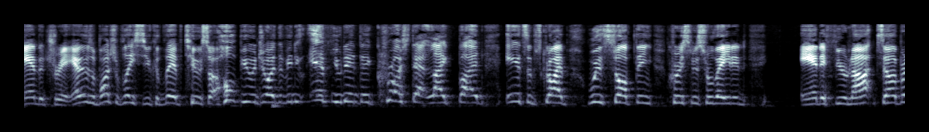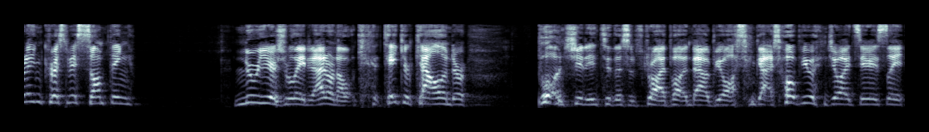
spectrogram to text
and the tree. And there's a bunch of places you could live too. So I hope you enjoyed the video. If you did, then crush that like button and subscribe with something Christmas related. And if you're not celebrating Christmas, something New Year's related. I don't know. Take your calendar, punch it into the subscribe button. That would be awesome, guys. Hope you enjoyed. Seriously.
